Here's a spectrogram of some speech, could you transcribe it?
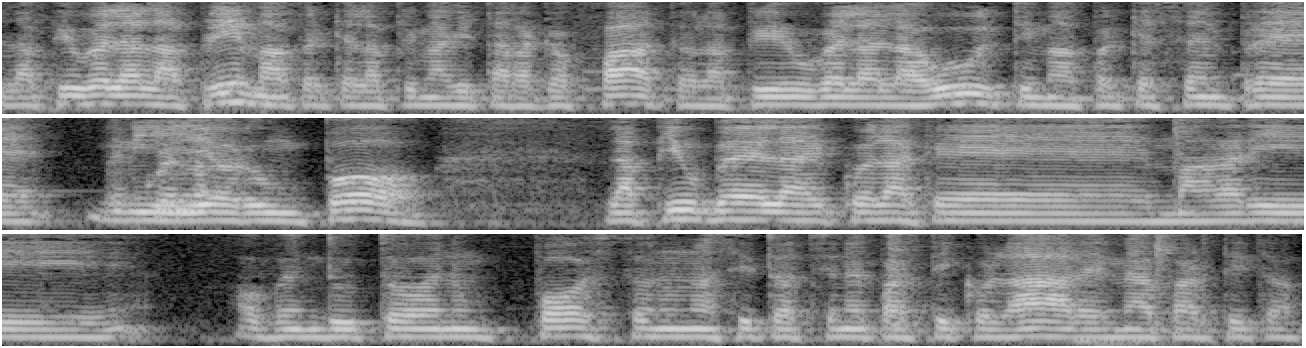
la più bella è la prima perché è la prima chitarra che ho fatto, la più bella è la ultima perché sempre È miglioro quella- un po', la più bella è quella che magari ho venduto in un posto, in una situazione particolare, mi ha partito...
